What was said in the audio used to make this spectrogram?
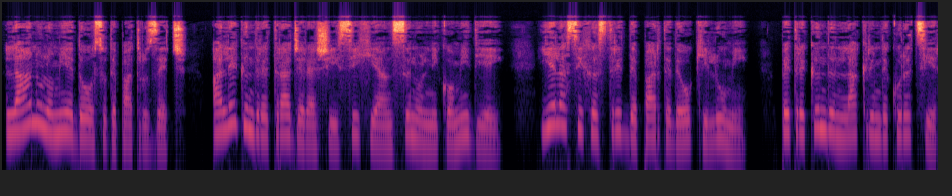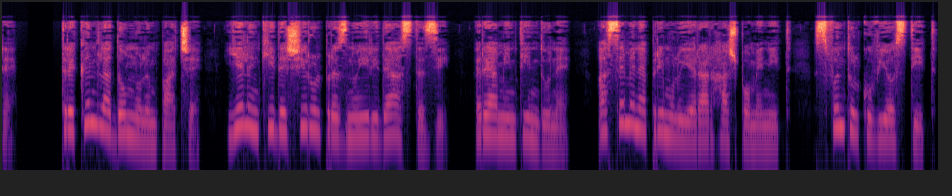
La anul 1240, alegând retragerea și isihia în sânul Nicomidiei, el a sihăstrit departe de ochii lumii, petrecând în lacrimi de curățire. Trecând la Domnul în pace, el închide șirul prăznuirii de astăzi, reamintindu-ne, asemenea primului ierarh pomenit, Sfântul Cuviostit,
